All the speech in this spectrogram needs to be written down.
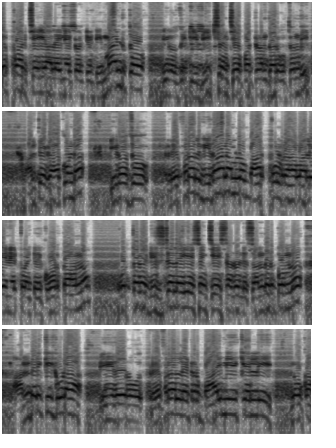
ఏర్పాటు చేయాలనేటువంటి అనేటువంటి డిమాండ్తో ఈరోజు ఈ దీక్షను చేపట్టడం జరుగుతుంది. అంతేకాకుండా ఈరోజు రెఫరల్ విధానంలో మార్పులు రావాలి అనేటువంటిది కోరుతా ఉన్నాం. కొత్తగా డిజిటలైజేషన్ చేసినటువంటి సందర్భంలో అందరికీ కూడా ఈ రెఫరల్ లెటర్ బాయ్ మీదకి వెళ్ళి నువ్వు ఒక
